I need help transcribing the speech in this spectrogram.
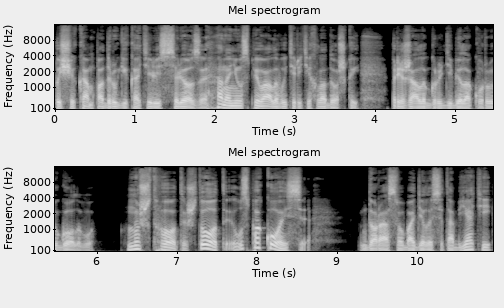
По щекам подруги катились слезы. Она не успевала вытереть их ладошкой. Прижала к груди белокурую голову. «Ну что ты, что ты? Успокойся!» Дора освободилась от объятий,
